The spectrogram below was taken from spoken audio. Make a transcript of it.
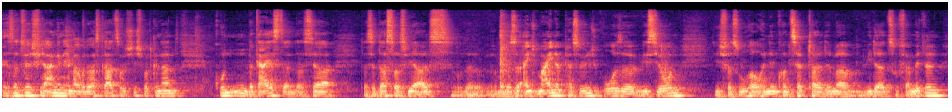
Es ist natürlich viel angenehmer, aber du hast gerade so ein Stichwort genannt, Kunden begeistern. Das ist ja Das ist das, was wir als, oder das ist eigentlich meine persönliche große Vision, die ich versuche auch in dem Konzept halt immer wieder zu vermitteln.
